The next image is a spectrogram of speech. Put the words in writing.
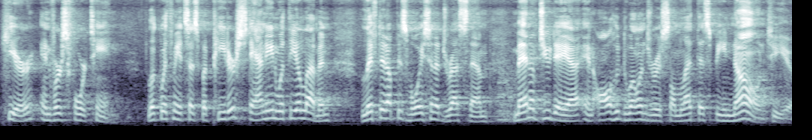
here in verse 14. Look with me, it says, But Peter, standing with the eleven, lifted up his voice and addressed them Men of Judea and all who dwell in Jerusalem, let this be known to you,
